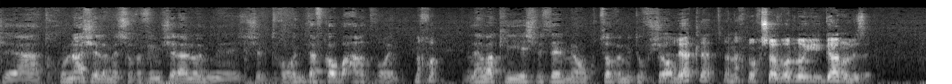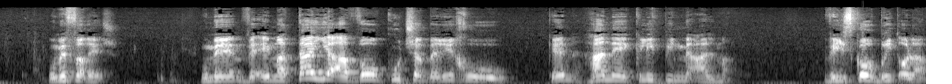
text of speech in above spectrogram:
שהתכונה של המסובבים שלנו הם אה, של דבורים, דווקא הוא בחר דבורים. נכון. למה? כי יש בזה מעוקצו ומדובשו? לאט לאט, אנחנו עכשיו עוד לא הגענו לזה. הוא מפרש, ומ- ואימתי יעבור קודשא בריחו, כן, הנה קליפין מעלמא, ויזכור ברית עולם,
